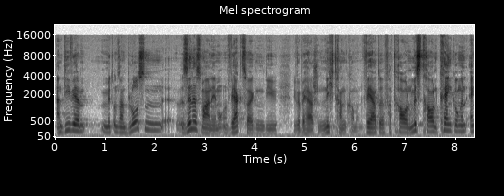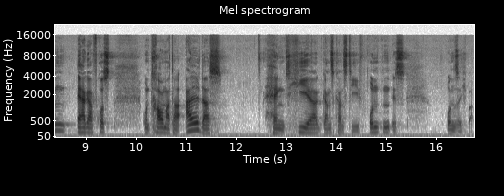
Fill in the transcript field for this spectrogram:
an die wir mit unseren bloßen äh, Sinneswahrnehmungen und Werkzeugen, die, die wir beherrschen, nicht drankommen. Werte, Vertrauen, Misstrauen, Kränkungen, Ärger, Frust und Traumata, all das hängt hier ganz, ganz tief. Unten ist unsichtbar.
